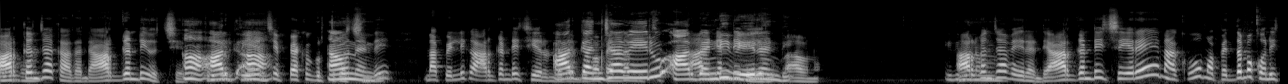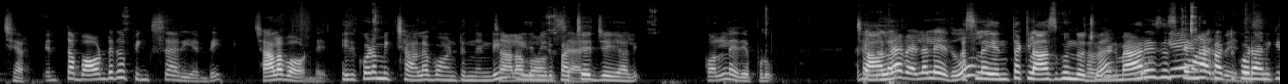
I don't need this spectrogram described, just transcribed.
ఆర్గంజా కాదండి. ఆర్గండి వచ్చేది. చెప్పాక గుర్తుకొచ్చింది. నా పెళ్ళికి ఆర్గండే చీర ఆర్గంజా వేరు, ఆర్గండి వేరండి. అవును. ఇది ఆర్గంజా వేరండి. ఆర్గండి చీరే నాకు మా పెద్దమ్మ కొనిచ్చారు. ఎంత బాగుండేదో పింక్ శారీ అండి. చాలా బాగుండేది. ఇది కూడా మీకు చాలా బాగుంటుందండి. ఇది మీరు పర్చేజ్ చేయాలి. కొనలేదు ఎప్పుడు. చాలా వెళ్ళలేదు. అసలు ఎంత క్లాస్ ఉందో చూడండి. మ్యారేజెస్ కైనా కట్టుకోవడానికి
